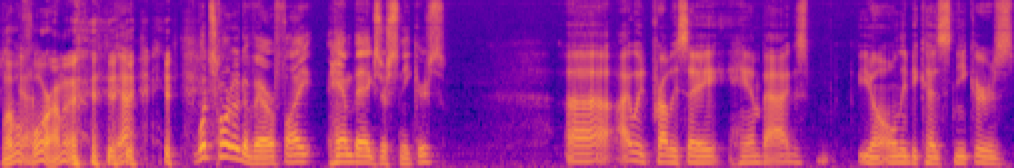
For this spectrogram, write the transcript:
level four. I'm a Yeah. what's harder to verify, handbags or sneakers? Uh, I would probably say handbags, you know, only because sneakers,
